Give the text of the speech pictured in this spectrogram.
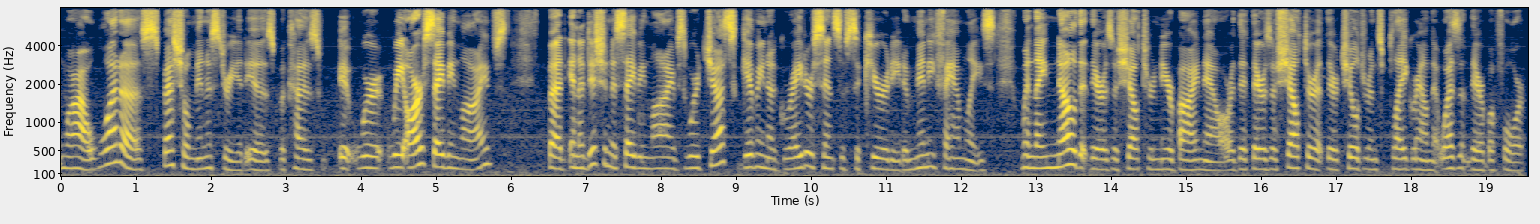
Wow, what a special ministry it is because it we're we are saving lives But in addition to saving lives, we're just giving a greater sense of security to many families when they know that there is a shelter nearby now or that there's a shelter at their children's playground that wasn't there before.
